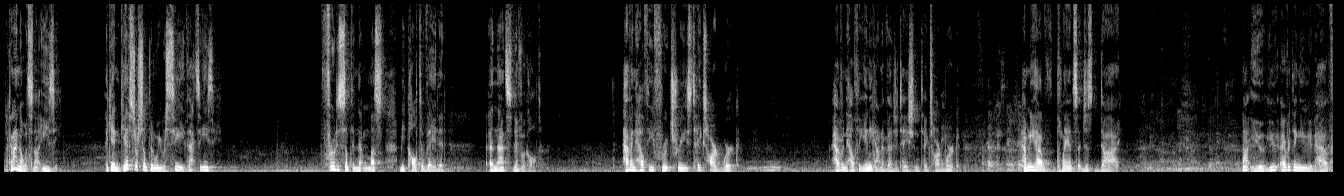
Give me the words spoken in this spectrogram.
Look, and I know it's not easy. Again, gifts are something we receive, that's easy. Fruit is something that must be cultivated, and that's difficult. Having healthy fruit trees takes hard work. Having healthy any kind of vegetation takes hard work. How many have plants that just die? Not you. You everything you have.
